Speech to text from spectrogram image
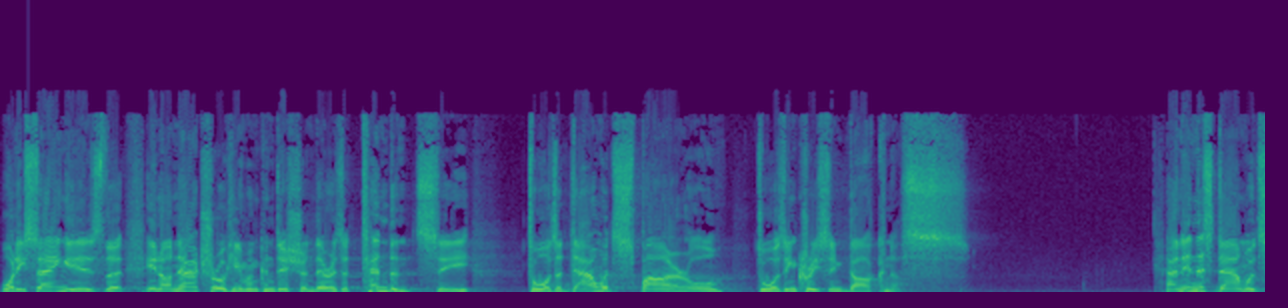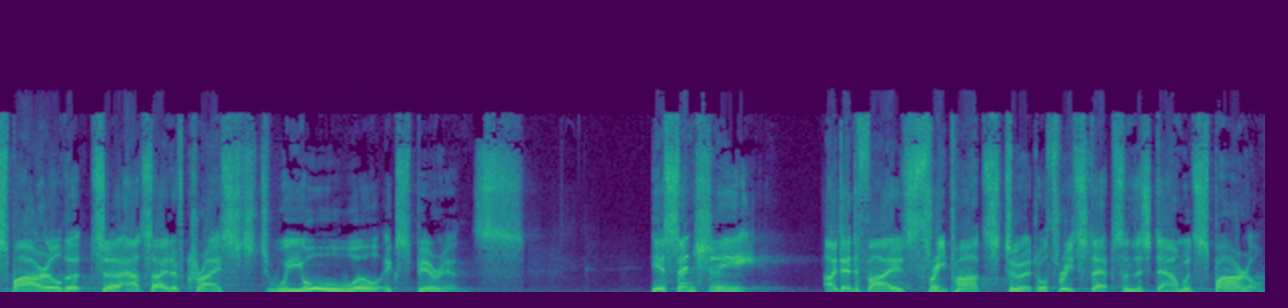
What he's saying is that in our natural human condition, there is a tendency towards a downward spiral towards increasing darkness. And in this downward spiral that uh, outside of Christ we all will experience, he essentially identifies three parts to it, or three steps in this downward spiral.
